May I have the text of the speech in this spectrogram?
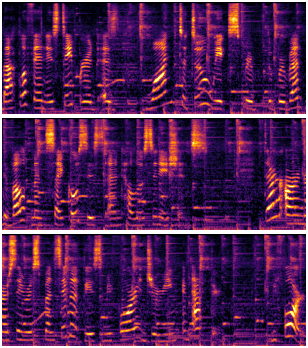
Baclofen is tapered as 1 to 2 weeks pre to prevent development psychosis and hallucinations. There are nursing responsibilities before, during, and after. Before,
